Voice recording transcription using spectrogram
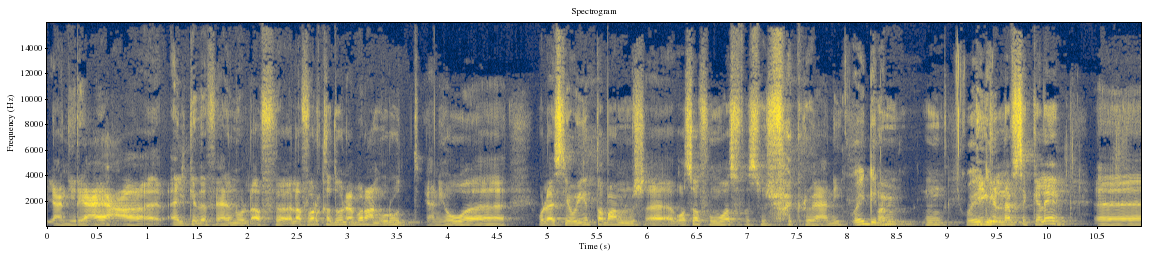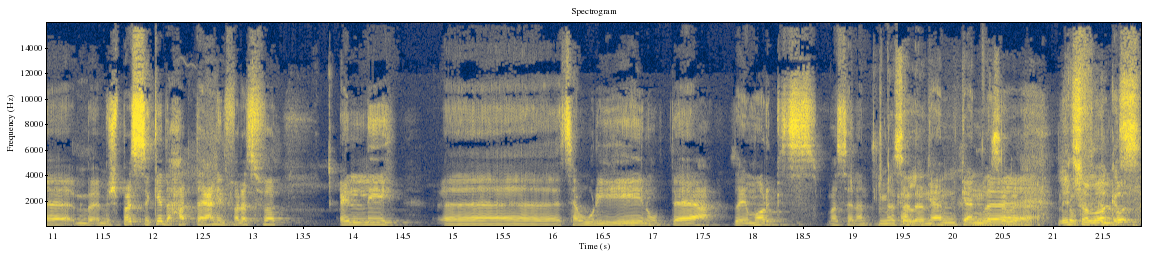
يعني رعاع قال كده فعلا والافارقه دول عبارة عن قرود يعني هو والآسيويين طبعا مش وصفهم وصف بس مش فاكره يعني ويجل. ويجل. تيجي لنفس الكلام آه، مش بس كده حتى يعني الفلاسفة اللي آه، ثوريين وبتاع زي ماركس مثلا مثلاً. كان كان مثلاً. آه، شوف ماركس.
